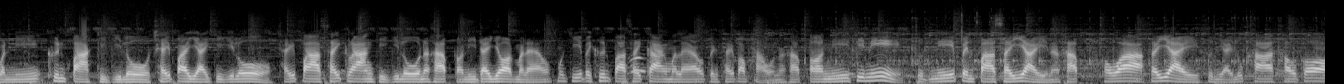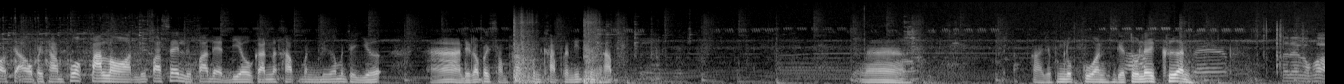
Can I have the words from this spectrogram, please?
วันนี้ขึ้นปลากี่กิโล ใช้ปลาใหญ่กี่กิโล ใช้ปลาไซส์กลางกี่กิโลนะครับตอนนี้ได้ยอดมาแล้ว เมื่อกี้ไปขึ้นปลาไซส์กลางมาแล้วเป็นไซส์ปลาเผานะครับตอนนี้ที่นี่จุดนี้เป็นปลาไซส์ใหญ่นะครับเพราะว่าไซส์ใหญ่ส่วนใหญ่ลูกค้าเขาก็จะเอาไปทำพวกปลาหลอดหรือปลาเส้นหรือปลาแดดเดียวกันนะครับมันเนื้อมันจะเยอะอ่าเดี๋ยวเราไปสัมภาษณ์คนขับกันนิดนึงครับอ่าอาจจะเพิ่งรบกวน เดี๋ยวตัวเลขเคลื่อน แสดงกับพ่อ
